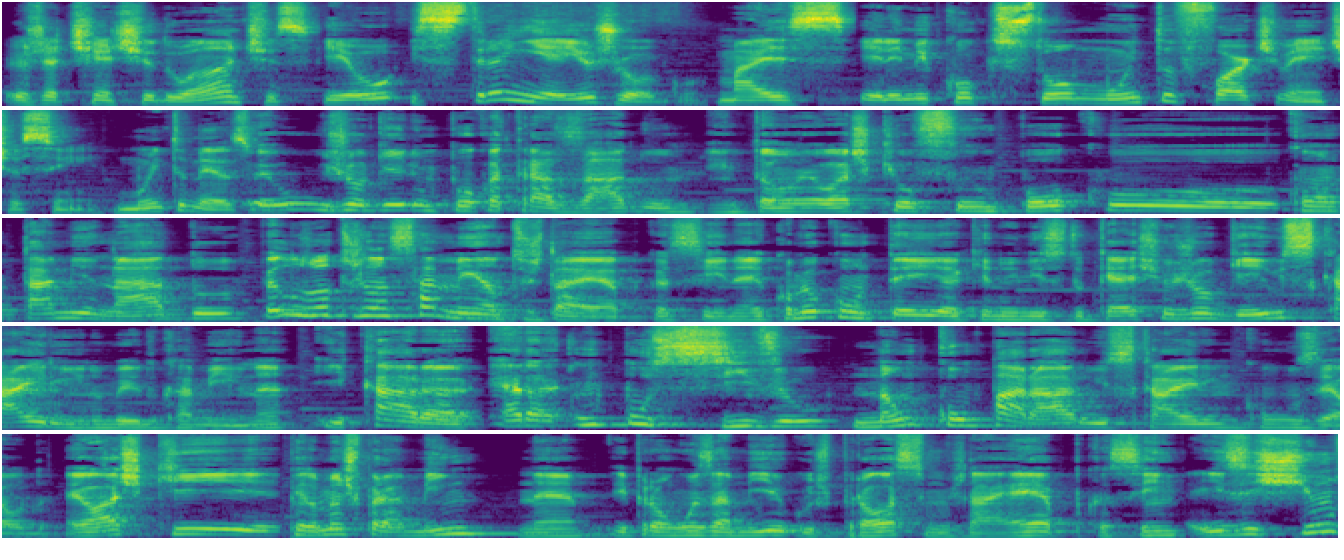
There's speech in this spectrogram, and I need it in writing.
eu já tinha tido antes, eu estranhei o jogo. Mas ele me conquistou muito fortemente, assim. Muito mesmo. Eu joguei ele um pouco atrasado, então eu acho que eu fui um pouco contaminado pelos outros lançamentos da época, assim, né? Como eu contei aqui no início do cast, eu joguei o Skyrim no meio do caminho, né? E, cara, era impossível não comparar o Skyrim com o Zelda. Eu acho que, pelo menos para mim, né, e para alguns amigos próximos na época, assim, existia um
